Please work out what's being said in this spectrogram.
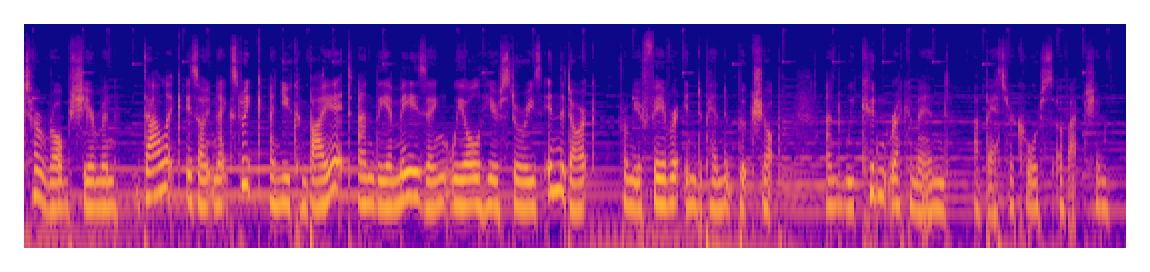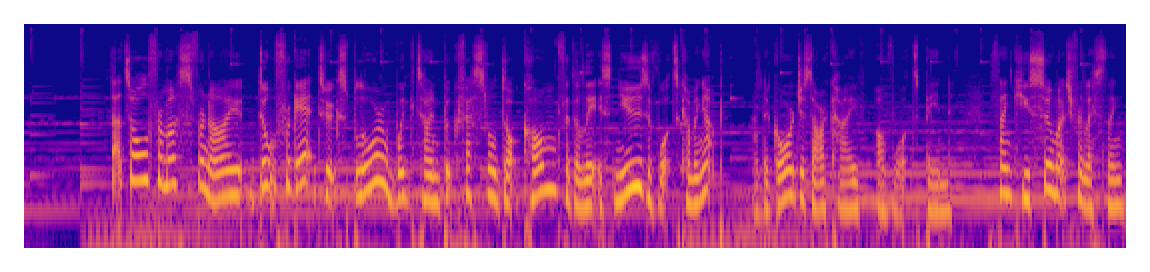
to Rob Shearman. Dalek is out next week, and you can buy it and the amazing We All Hear Stories in the Dark from your favourite independent bookshop. And we couldn't recommend a better course of action. That's all from us for now. Don't forget to explore wigtownbookfestival.com for the latest news of what's coming up and a gorgeous archive of what's been. Thank you so much for listening.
